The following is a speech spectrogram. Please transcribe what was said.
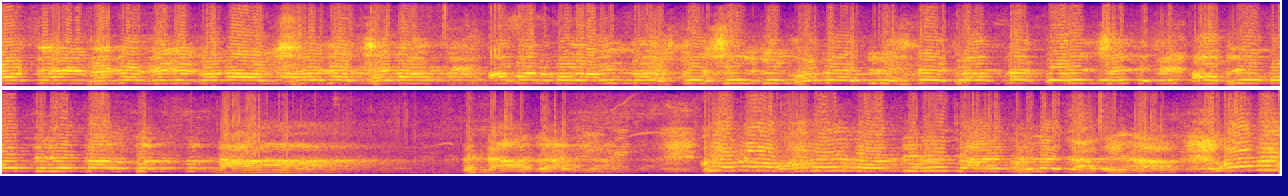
মন্দিরের ভিতর থেকে কোনো আওয়াজ যাচ্ছে না। আমার বড় ওই কষ্ট শিল্পী খোদা কৃষ্ণের প্রার্থনা করেছেন, আপনি মন্দিরে খুলে- না না দাদি কোনোভাবে মন্দিরে যাবে না। তার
